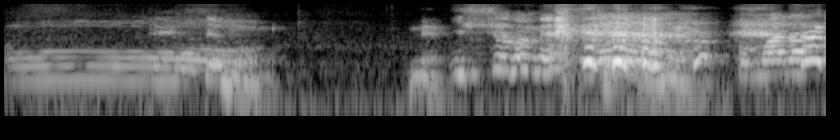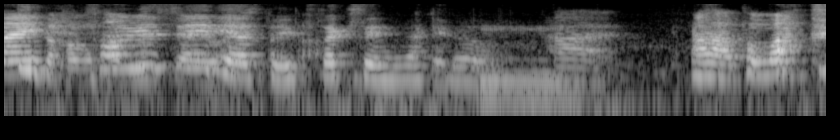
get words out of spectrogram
おでおでもね。一緒だね。止まらないとかもサービスエリアって言ってたたくせにだけど、うん。はい。あ止まって。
